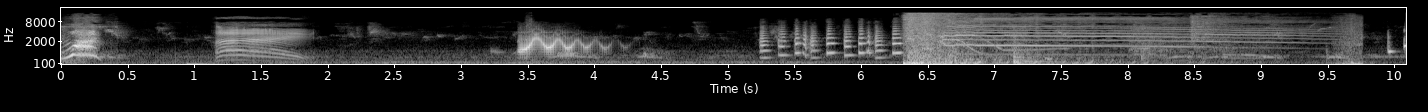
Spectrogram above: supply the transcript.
What? Hey!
